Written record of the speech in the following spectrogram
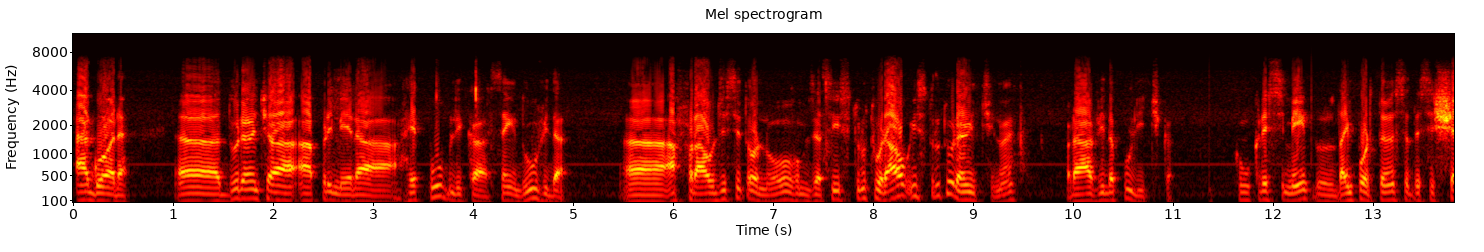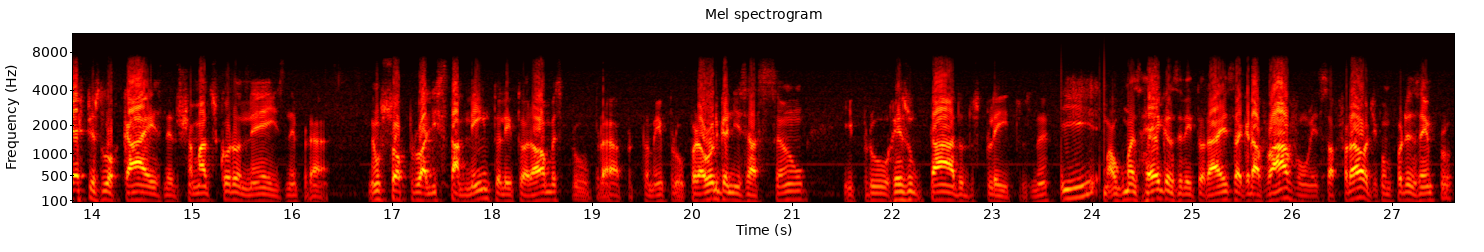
Agora, uh, durante a, a, Primeira República, sem dúvida, uh, a fraude se tornou, vamos dizer assim, estrutural e estruturante né, para a vida política. Com o crescimento da importância desses chefes locais, né, dos chamados coronéis, né, para não só para o alistamento eleitoral, mas pro, pra, também para a organização e para o resultado dos pleitos. Né? E algumas regras eleitorais agravavam essa fraude, como, por exemplo,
